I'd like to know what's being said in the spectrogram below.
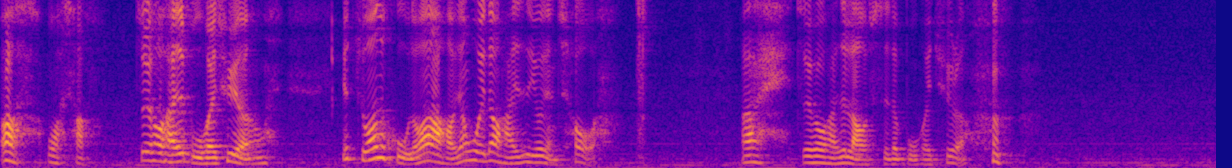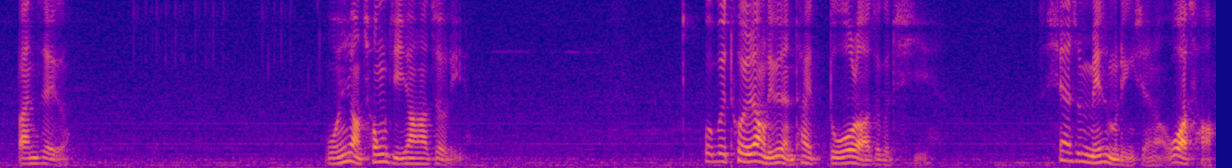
哦，我操！最后还是补回去了，因为主要是虎的话，好像味道还是有点臭啊。唉，最后还是老实的补回去了。哼，搬这个，我很想冲击一下他这里，会不会退让的有点太多了？这个棋，现在是没什么领先了？我操！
